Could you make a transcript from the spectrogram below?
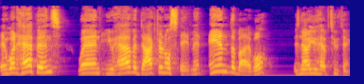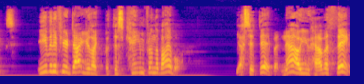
and what happens when you have a doctrinal statement and the Bible is now you have two things. Even if you're you're like, but this came from the Bible. Yes, it did. But now you have a thing.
